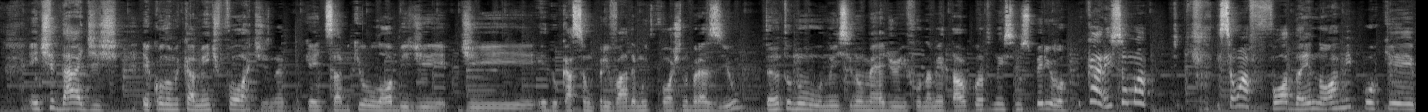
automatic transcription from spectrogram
entidades economicamente fortes, né? Porque a gente sabe que o lobby de, de educação privada é muito forte no Brasil, tanto no, no ensino médio e fundamental quanto no ensino superior. E, cara, isso é uma isso é uma foda enorme porque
